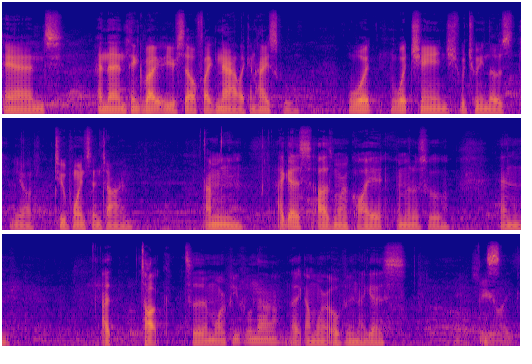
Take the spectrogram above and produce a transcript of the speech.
And and then think about yourself like now, like in high school. What what changed between those you know two points in time? I mean, I guess I was more quiet in middle school and I talk to more people now. Like, I'm more open, I guess. So you're like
